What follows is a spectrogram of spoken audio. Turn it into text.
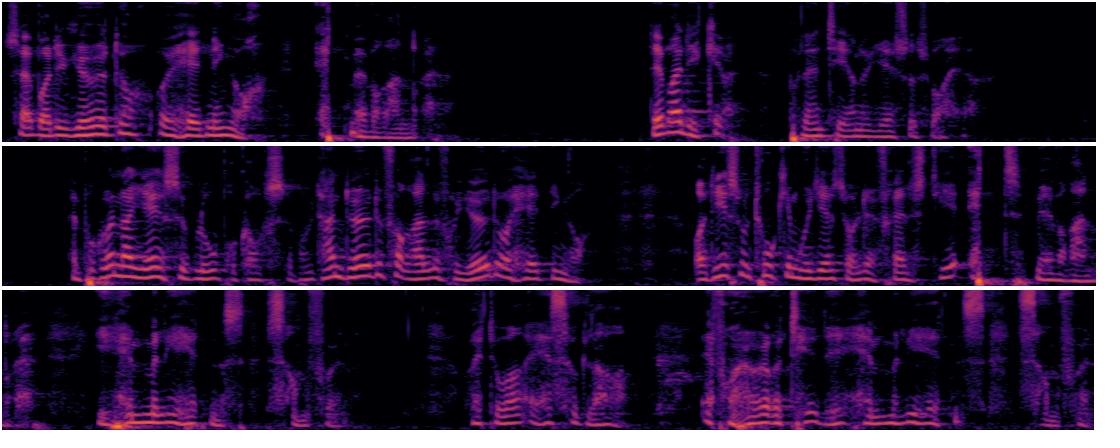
så er både jøder og hedninger ett med hverandre. Det var det ikke på den tida når Jesus var her. Men pga. Jesu blod på korset, han døde for alle, for jøder og hedninger. Og de som tok imot Jesus og ble frelst, de er ett med hverandre i hemmelighetens samfunn. Og vet du hva? Jeg er så glad jeg får høre til det hemmelighetens samfunn.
